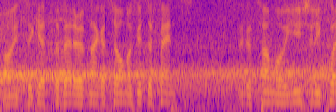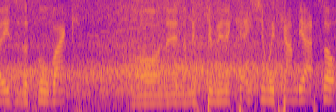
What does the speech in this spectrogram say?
Trying to get the better of Nagatomo. Good defence. Nagatomo usually plays as a fullback. Oh, and then the miscommunication with Cambiasso.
